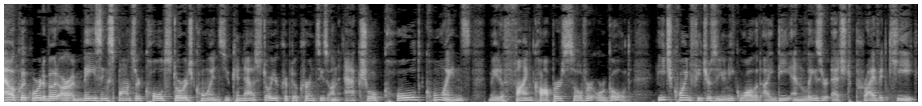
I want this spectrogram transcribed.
Now, a quick word about our amazing sponsor, Cold Storage Coins. You can now store your cryptocurrencies on actual cold coins made of fine copper, silver, or gold. Each coin features a unique wallet ID and laser etched private key,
